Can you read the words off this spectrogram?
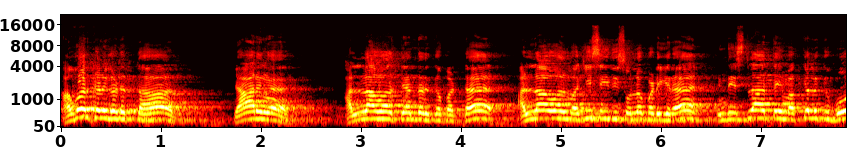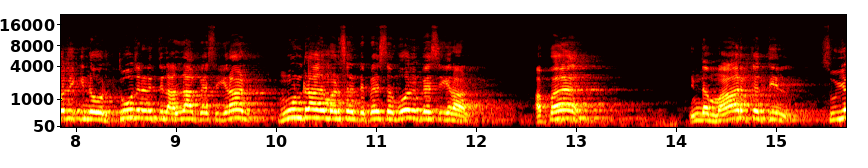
அவர் கடுகெடுத்தார் யாருங்க? அல்லாவால் தேர்ந்தெடுக்கப்பட்ட அல்லாவால் வகி செய்தி சொல்லப்படுகிற இந்த இஸ்லாத்தை மக்களுக்கு போதிக்கின்ற ஒரு தூதரிடத்தில் அல்லாஹ் பேசுகிறான் மூன்றாவது மனுஷன்ட்டு பேசும்போது பேசுகிறான். அப்ப இந்த மார்க்கத்தில் சுய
